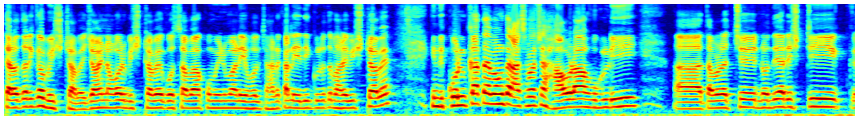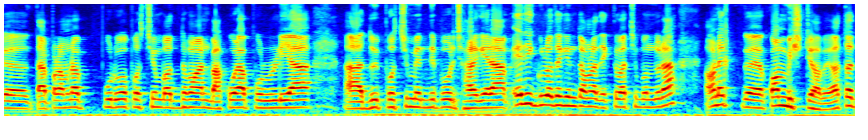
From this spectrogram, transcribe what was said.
তেরো তারিখেও বৃষ্টি হবে। জয়নগর বৃষ্টি হবে, গোসাবা, কুমিরমারি, হল, ঝাড়খালি এদিকগুলোতে ভারী বৃষ্টি হবে। কিন্তু কলকাতা এবং তার আশেপাশে হাওড়া, হুগলি তারপর হচ্ছে নদিয়া ডিস্ট্রিক্ট তারপর আমরা পূর্ব, পশ্চিম বর্ধমান, বাঁকুড়া, পুরুলিয়া দুই পশ্চিম মেদিনীপুর, ঝাড়গ্রাম, এই দিকগুলোতে কিন্তু আমরা দেখতে পাচ্ছি বন্ধুরা, অনেক কম বৃষ্টি হবে। অর্থাৎ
